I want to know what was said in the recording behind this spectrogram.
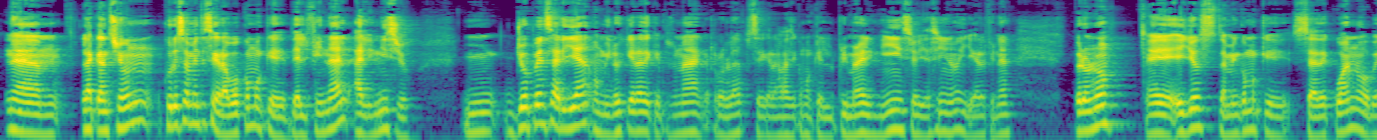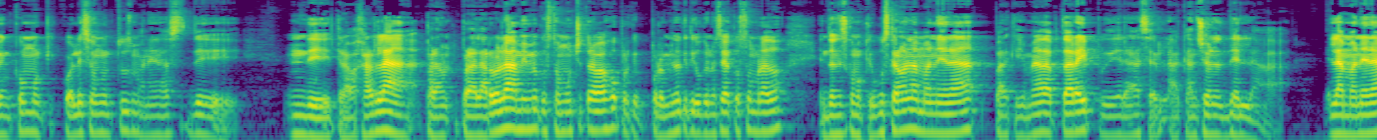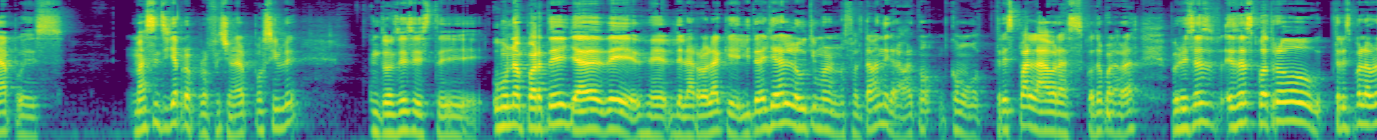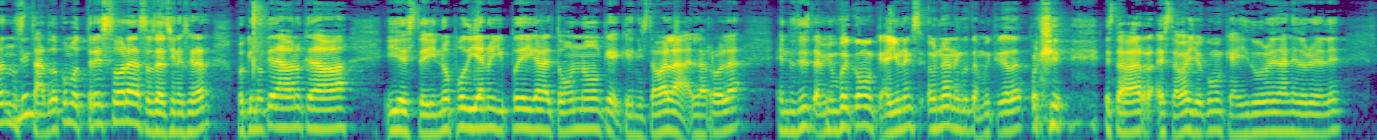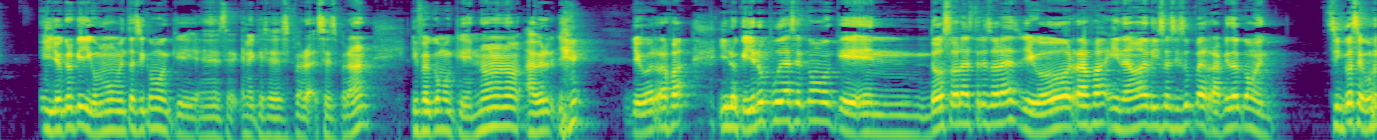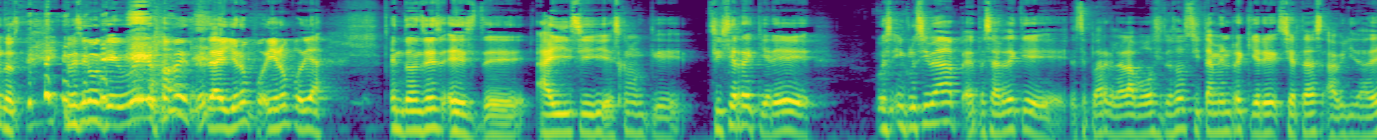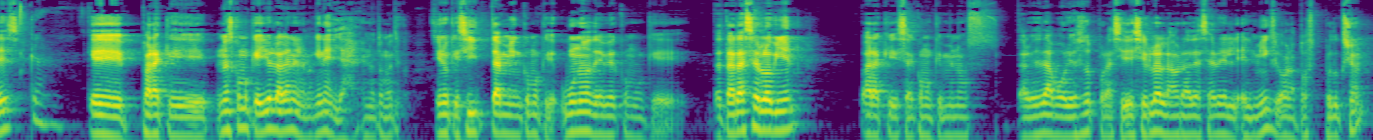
la canción curiosamente se grabó como que del final al inicio. Mm, yo pensaría, o mi lógica era de que pues una rola se graba así como que el primero al inicio y así, ¿no? Y llegar al final. Pero no, eh, ellos también como que se adecuan o ven como que cuáles son tus maneras de, de trabajar la, para, para, la rola. A mí me costó mucho trabajo porque por lo mismo que digo que no estoy acostumbrado, entonces como que buscaron la manera para que yo me adaptara y pudiera hacer la canción de la, de la manera pues más sencilla pero profesional posible. Entonces, este, hubo una parte ya de, de, la rola que literal ya era lo último, nos faltaban de grabar como, tres palabras, cuatro palabras, pero esas, esas cuatro, tres palabras nos tardó como tres horas, o sea, sin exagerar, porque no quedaba, no quedaba, y este, y no podía, no yo podía llegar al tono que, que necesitaba la, la rola. Entonces también fue como que hay una, una anécdota muy cagada porque estaba, estaba yo como que ahí duro, dale, duro, dale. Y yo creo que llegó un momento así como que en, el que se, se esperaron y fue como que, no, no, no, a ver, llegó Rafa y lo que yo no pude hacer como que en dos horas, tres horas, llegó Rafa y nada más lo hizo así súper rápido como en cinco segundos. Y me hice como que, güey, no mames, o sea, yo no, yo no podía. Entonces, este, ahí sí es como que sí se requiere, pues inclusive a pesar de que se pueda arreglar la voz y todo eso, sí también requiere ciertas habilidades. Claro. Que para que, no es como que ellos lo hagan en la máquina y ya, en automático, sino que sí también como que uno debe como que tratar de hacerlo bien para que sea como que menos, tal vez laborioso, por así decirlo, a la hora de hacer el, mix o la postproducción.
